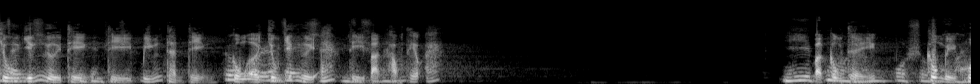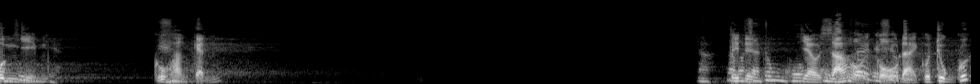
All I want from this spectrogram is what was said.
chung với người thiện thì biến thành thiện. Cùng ở chung với người ác thì bạn học theo ác. Bạn không thể không bị huân nhiễm của hoàn cảnh. Thế nên vào xã hội cổ đại của Trung Quốc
